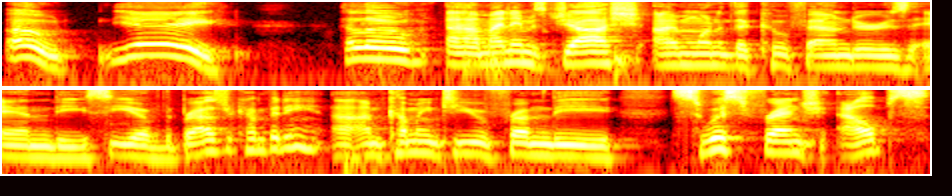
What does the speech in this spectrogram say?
Oh, yay! Hello, uh, my name is Josh. I'm one of the co founders and the CEO of the Browser Company. Uh, I'm coming to you from the Swiss French Alps,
